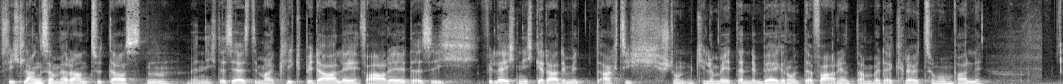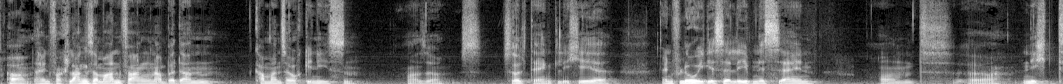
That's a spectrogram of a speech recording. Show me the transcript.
sich langsam heranzutasten. Wenn ich das erste Mal Klickpedale fahre, dass ich vielleicht nicht gerade mit 80 Stundenkilometern den Berg runterfahre und dann bei der Kreuzung umfalle. Äh, einfach langsam anfangen, aber dann kann man es auch genießen. Also es sollte eigentlich eher ein flowiges Erlebnis sein und äh, nicht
